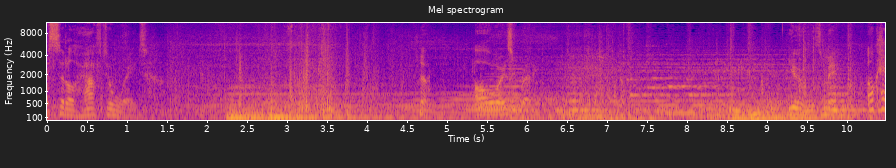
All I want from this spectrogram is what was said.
Guess it'll have to wait. Always ready. You with me. Okay.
